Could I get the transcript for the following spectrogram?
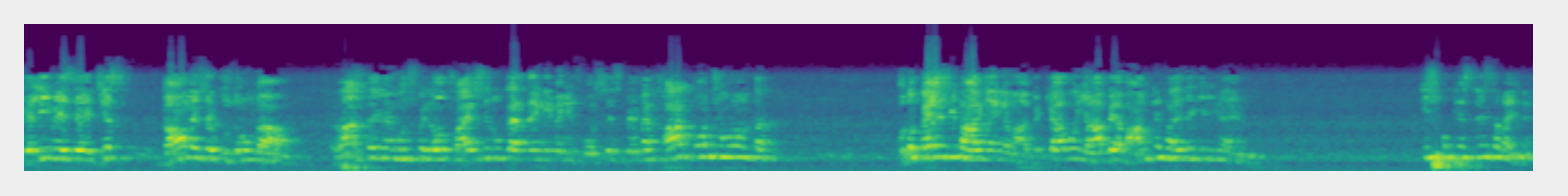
گلی میں سے، جس گاؤں میں سے گزروں گا، راستے میں مجھ پہ لوگ فائر شروع کر دیں گے میری فورسز پہ، میں خاک پہنچوں گا ان تک؟ وہ تو پہلے سے بھاگ جائیں گے وہاں پہ۔ کیا وہ یہاں پہ عوام کے فائدے کے لیے آئے ہیں اس کو کس نے سمجھنا ہے؟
